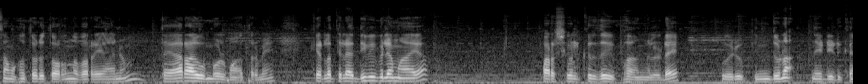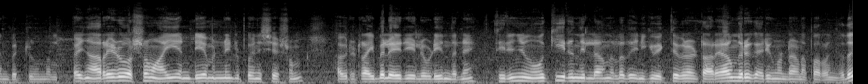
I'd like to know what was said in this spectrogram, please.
സമൂഹത്തോട് തുറന്നു പറയാനും തയ്യാറാകുമ്പോൾ മാത്രമേ കേരളത്തിലെ അതിവിപുലമായ പാർശ്വവൽകൃത വിഭാഗങ്ങളുടെ ഒരു പിന്തുണ നേടിയെടുക്കാൻ പറ്റുമെന്നുള്ള കഴിഞ്ഞ ആറേഴ് വർഷമായി എൻ ഡി എ മുന്നിൽ പോയതിന് ശേഷം അവർ ട്രൈബൽ ഏരിയയിൽ തന്നെ തിരിഞ്ഞു നോക്കിയിരുന്നില്ല എന്നുള്ളത് എനിക്ക് വ്യക്തിപരമായിട്ട് അറിയാവുന്നൊരു കാര്യം കൊണ്ടാണ് പറഞ്ഞത്.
